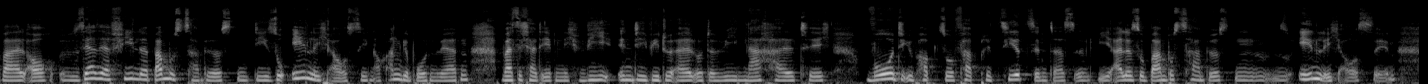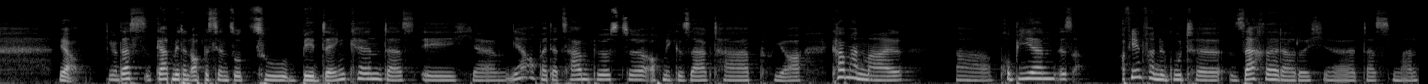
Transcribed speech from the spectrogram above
weil auch sehr, sehr viele Bambuszahnbürsten, die so ähnlich aussehen, auch angeboten werden, weiß ich halt eben nicht, wie individuell oder wie nachhaltig, wo die überhaupt so fabriziert sind, dass irgendwie alle so Bambuszahnbürsten so ähnlich aussehen. Ja, das gab mir dann auch ein bisschen so zu bedenken, dass ich ähm, ja auch bei der Zahnbürste auch mir gesagt habe, ja, kann man mal äh, probieren, ist auf jeden Fall eine gute Sache, dadurch, äh, dass man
